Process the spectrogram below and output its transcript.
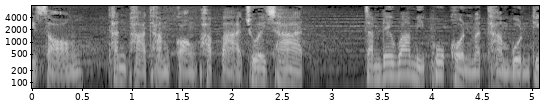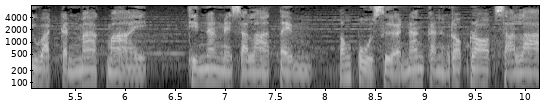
2542 ท่านพาทำกองพับป่าช่วยชาติจำได้ว่ามีผู้คนมาทำบุญที่วัดกันมากมาย ที่นั่งในศาลาเต็ม ต้องปูเสือนั่งกันรอบๆศาลา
